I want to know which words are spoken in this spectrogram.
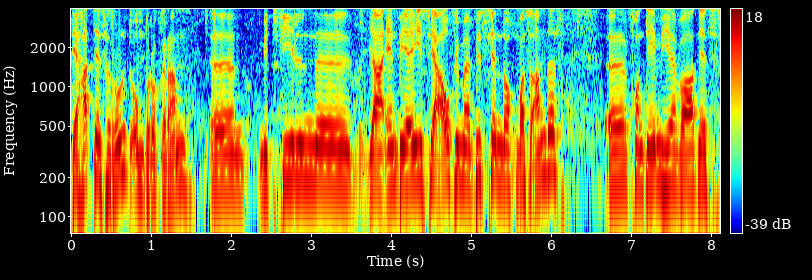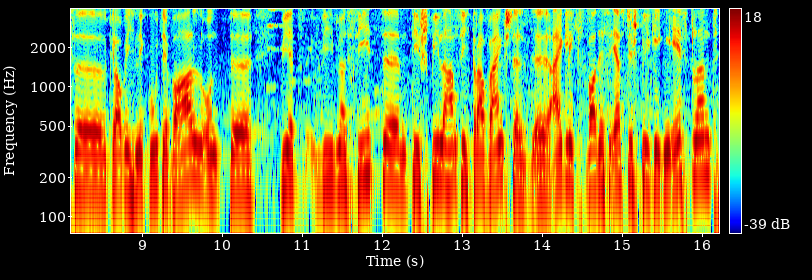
der hat das Rundumprogramm äh, mit vielen, äh, ja, NBA ist ja auch immer ein bisschen noch was anderes. Äh, von dem her war das, äh, glaube ich, eine gute Wahl und wie, jetzt, wie man sieht, die Spieler haben sich darauf eingestellt. eigentlich war das erste Spiel gegen Estland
